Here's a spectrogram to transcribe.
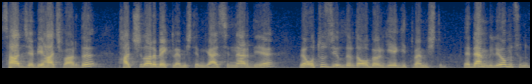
Sadece bir haç vardı. Haççıları beklemiştim gelsinler diye ve 30 yıldır da o bölgeye gitmemiştim. Neden biliyor musunuz?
